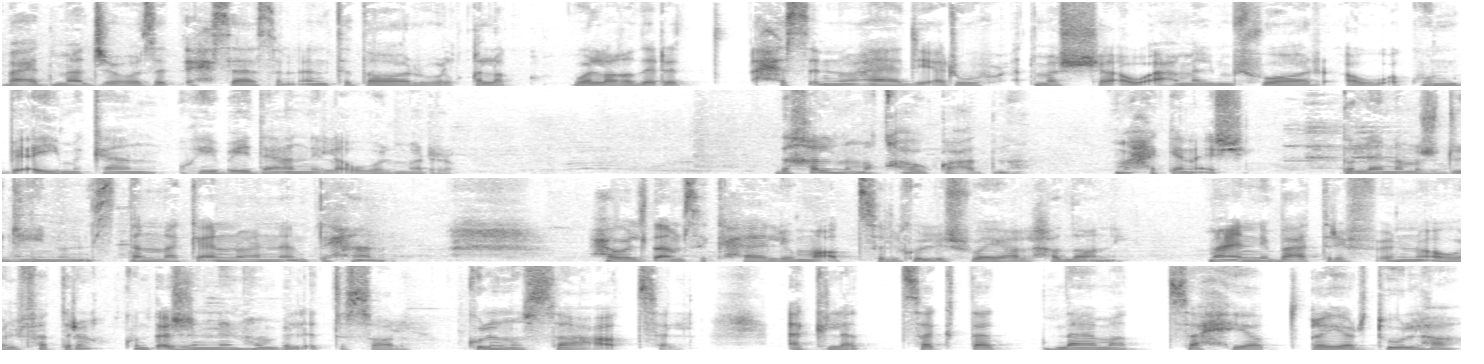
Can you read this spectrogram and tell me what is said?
بعد ما تجاوزت إحساس الانتظار والقلق ولا قدرت أحس إنه عادي أروح أتمشى أو أعمل مشوار أو أكون بأي مكان وهي بعيدة عني لأول مرة. دخلنا مقهى وقعدنا. ما حكينا إشي. ضلينا مشدودين ونستنى كأنه عنا امتحان. حاولت أمسك حالي وما أتصل كل شوي على الحضانة. مع إني بعترف إنه أول فترة كنت أجننهم بالاتصال. كل نص ساعة أتصل. أكلت سكتت نامت صحيت غيرتولها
